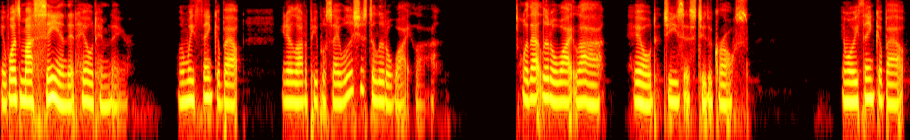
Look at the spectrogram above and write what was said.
it was my sin that held him there. When we think about, you know, a lot of people say, well, it's just a little white lie. Well, that little white lie held Jesus to the cross. And when we think about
